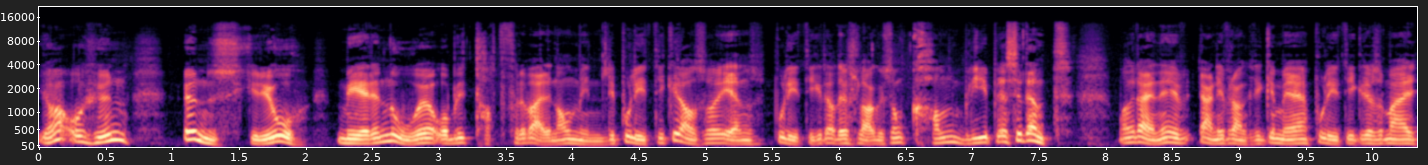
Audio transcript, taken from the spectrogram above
Ja, og hun ønsker jo mer enn noe å bli tatt for å være en alminnelig politiker. Altså en politiker av det slaget som kan bli president. Man regner gjerne i Frankrike med politikere som er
